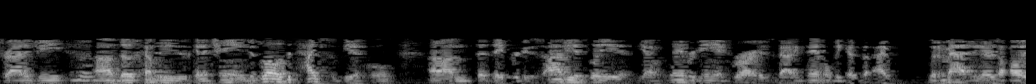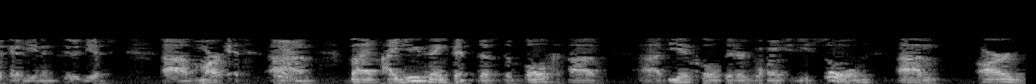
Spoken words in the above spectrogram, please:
strategy Mhm. of those companies is going to change, as well as the types of vehicles, um, that they produce. Obviously, you know, Lamborghini and Ferrari is a bad example because I would imagine there's always going to be an enthusiast, uh, market. Yeah. Um, but I do think that the, the bulk of, uh, vehicles that are going to be sold, um, are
